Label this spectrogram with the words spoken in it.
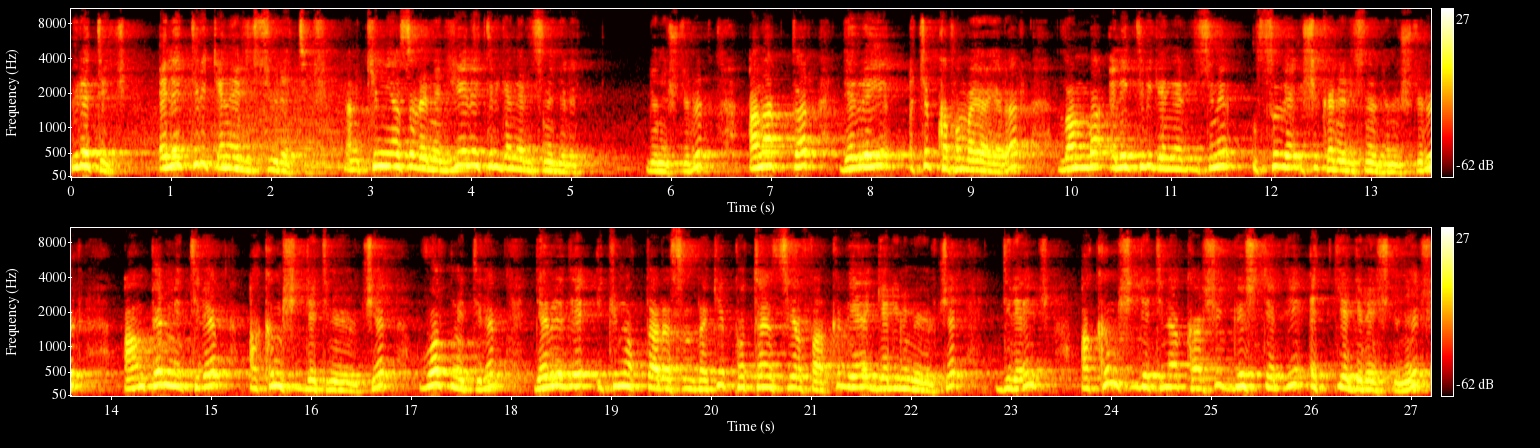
Üreteç, elektrik enerjisi üretir. Yani kimyasal enerjiyi elektrik enerjisine gerek dönüştürür. Anahtar devreyi açıp kapamaya yarar. Lamba elektrik enerjisini ısı ve ışık enerjisine dönüştürür. Ampermetre akım şiddetini ölçer. Voltmetre devrede iki nokta arasındaki potansiyel farkı veya gerilimi ölçer. Direnç akım şiddetine karşı gösterdiği etkiye direnç denir.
